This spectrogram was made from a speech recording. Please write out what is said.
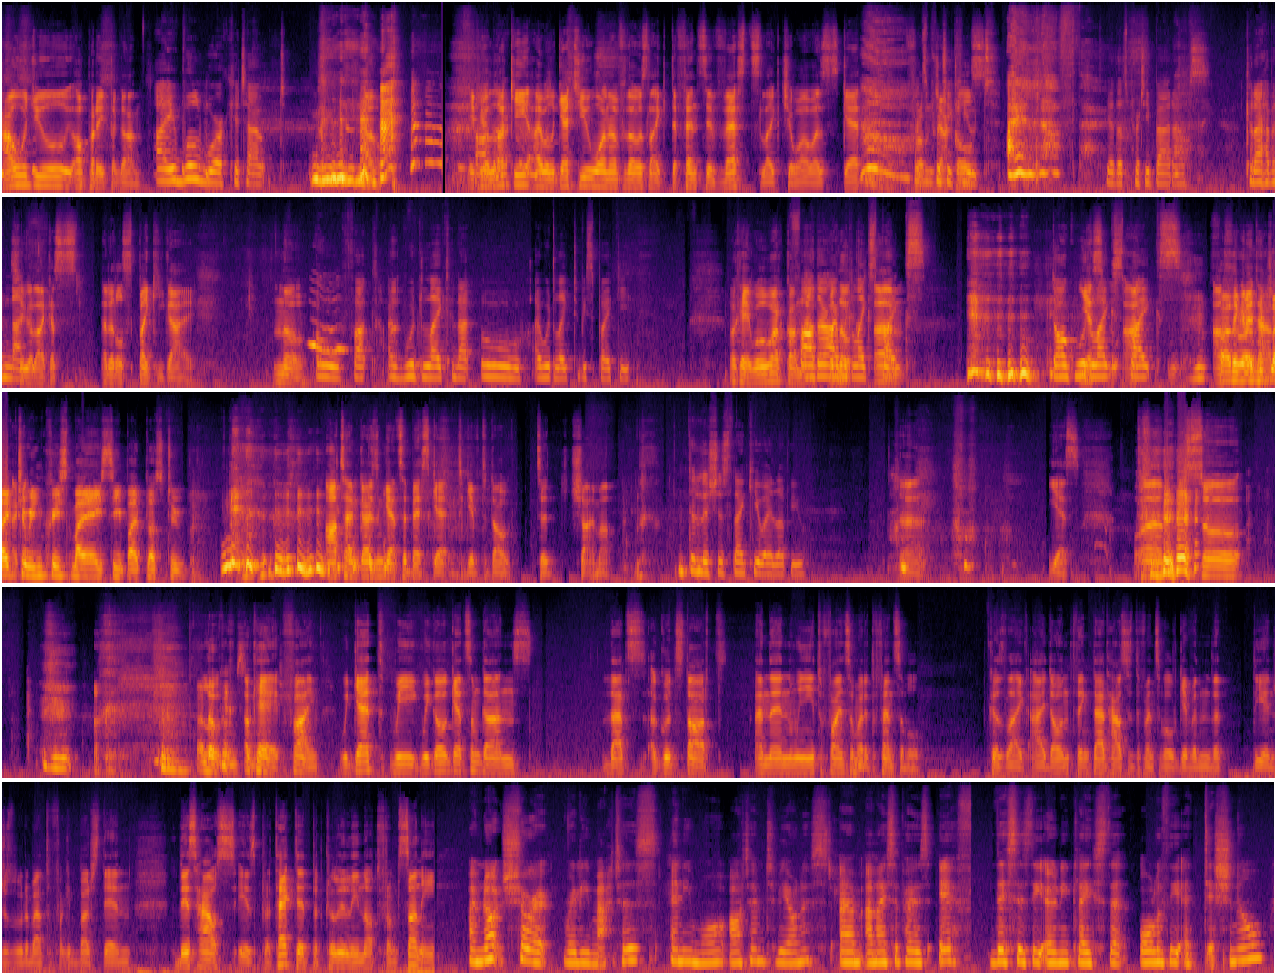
How would you operate a gun? I will work it out. No. If you're lucky, I will get you one of those like defensive vests like Chihuahuas get from Pretty jackals. cute. I love those. Yeah, that's pretty badass. Can I have a So knife? you're like a, s- a little spiky guy. No. Oh fuck! I would like a knife. Oh, I would like to be spiky. Okay, we'll work on that. Father, that. I But would look, like um, spikes. Dog would yes, like I- spikes. I'll Father, figure I it would out. like to Okay. increase my AC by plus two. Artem goes and gets a biscuit to give to dog to shut him up. Delicious. Thank you. I love you. Uh, yes. Um, so look, so okay, fine. We get we we go get some guns. That's a good start, and then we need to find somewhere defensible. Because like I don't think that house is defensible, given that the angels were about to fucking burst in. This house is protected, but clearly not from Sonny. I'm not sure it really matters anymore, Artem, to be honest. Um, and I suppose if this is the only place that all of the additional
